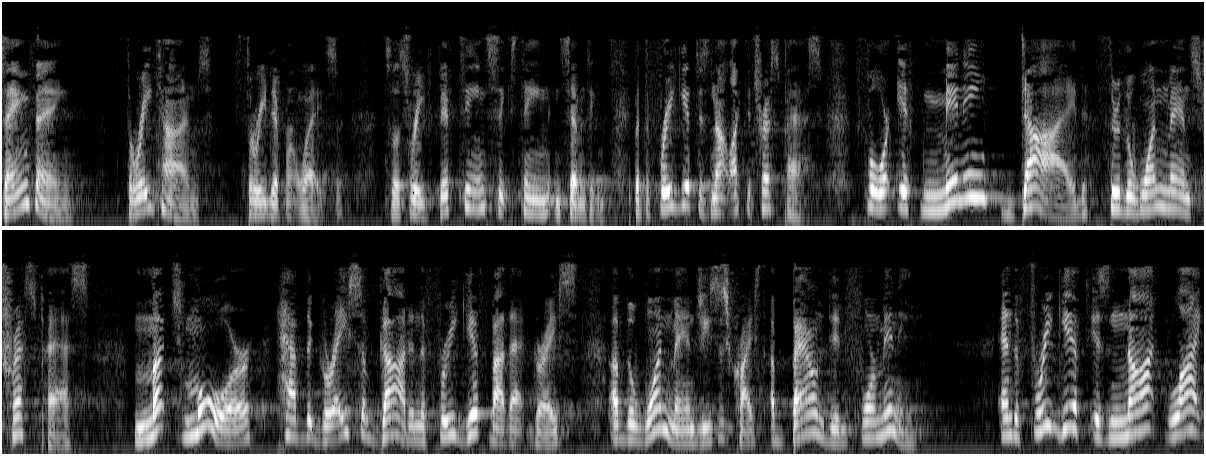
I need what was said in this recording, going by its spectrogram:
Same thing, three times, three different ways. So let's read 15, 16, and 17. But the free gift is not like the trespass. For if many died through the one man's trespass, much more have the grace of God and the free gift by that grace of the one man, Jesus Christ, abounded for many. And the free gift is not like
